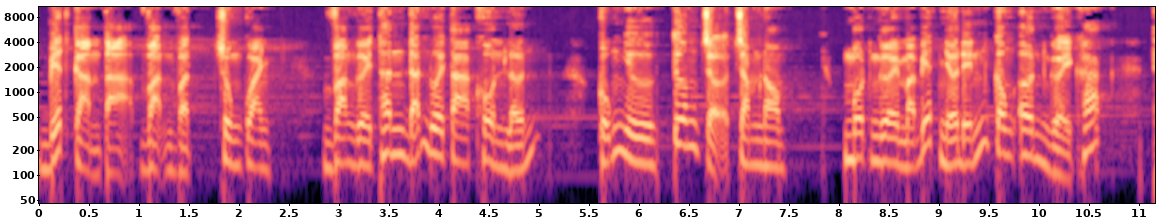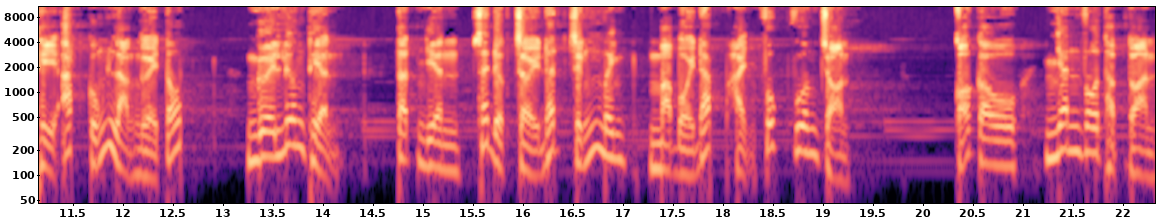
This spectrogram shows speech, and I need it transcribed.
biết cảm tạ vạn vật xung quanh và người thân đã nuôi ta khôn lớn, cũng như tương trợ chăm nom. Một người mà biết nhớ đến công ơn người khác thì ắt cũng là người tốt. Người lương thiện tất nhiên sẽ được trời đất chứng minh mà bồi đắp hạnh phúc vuông tròn. Có câu nhân vô thập toàn,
